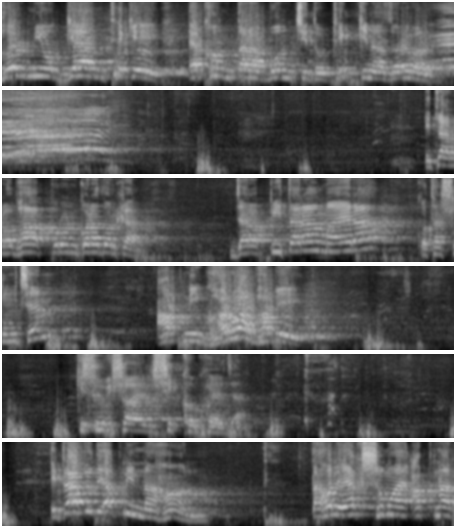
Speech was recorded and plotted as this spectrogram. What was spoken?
ধর্মীয় জ্ঞান থেকে এখন তারা বঞ্চিত, ঠিক কিনা জোরে বলে এটার অভাব পূরণ করা দরকার। যারা পিতারা, মায়েরা, কথা শুনছেন, আপনি ঘরোয়াভাবে কিছু বিষয়ের শিক্ষক হয়ে যান। এটা যদি আপনি না হন তাহলে এক সময় আপনার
